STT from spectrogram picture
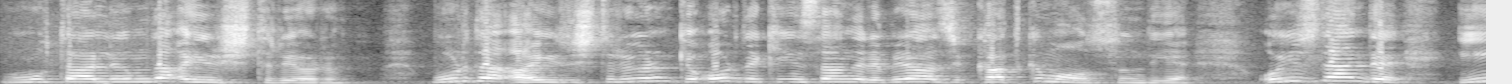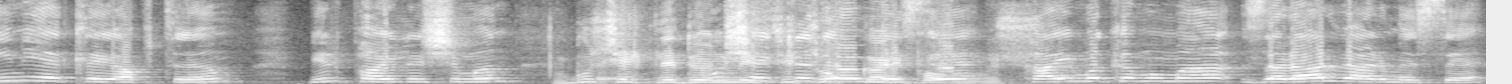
muhtarlığımda ayrıştırıyorum. Burada ayrıştırıyorum ki oradaki insanlara birazcık katkım olsun diye. O yüzden de iyi niyetle yaptığım bir paylaşımın Bu şekle dönmesi çok garip olmuş. Kaymakamıma zarar vermesi,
